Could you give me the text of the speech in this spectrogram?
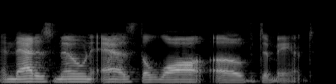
and that is known as the law of demand.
